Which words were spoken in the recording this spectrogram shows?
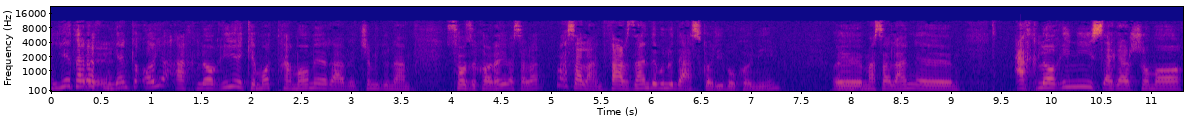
یه طرف آره. میگن که آیا اخلاقیه که ما تمام رو چه می‌دونم سازوکارهای مثلا مثلا فرزندمون رو دستکاری بکنیم؟ اه، مثلا اه، اخلاقی نیست اگر شما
